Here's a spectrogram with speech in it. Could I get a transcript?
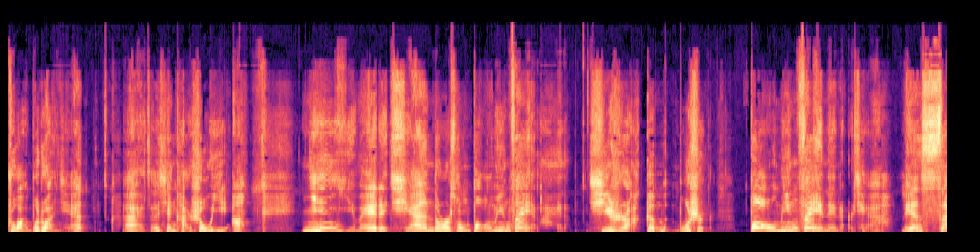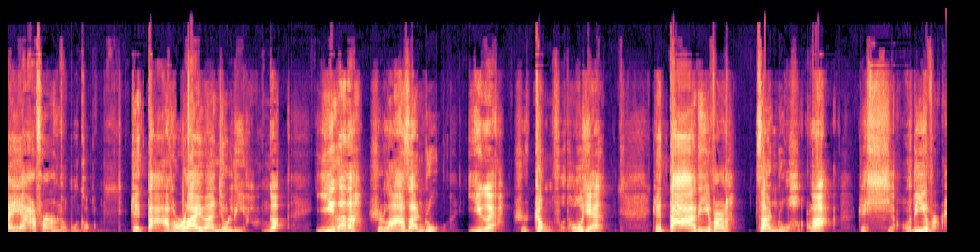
赚不赚钱。哎，咱先看收益啊。您以为这钱都是从报名费来的？其实啊，根本不是。报名费那点钱啊，连塞牙缝都不够。这大头来源就两个，一个呢是拉赞助，一个呀是政府投钱。这大地方呢，赞助好了，这小地方啊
